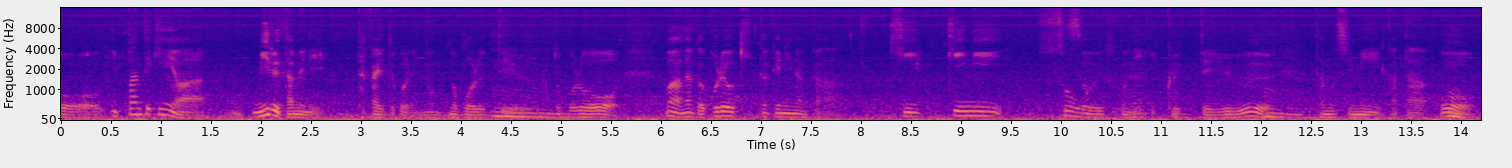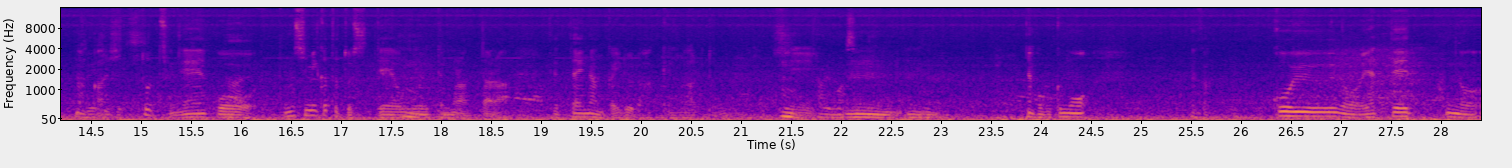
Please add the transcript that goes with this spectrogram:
こう一般的には見るために高いところにの登るっていううんところをまあなんかこれをきっかけになんか聞きにそそうういうところに行くっていううん。楽しみ方をうん。なんかぜ一ひつねこう、はい。楽しみ方として覚えてもらったら、絶対なんかいろいろ発見があると思うし、うん。ありますよね。うんうん。なんか僕もなんかこういうのをやってるの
